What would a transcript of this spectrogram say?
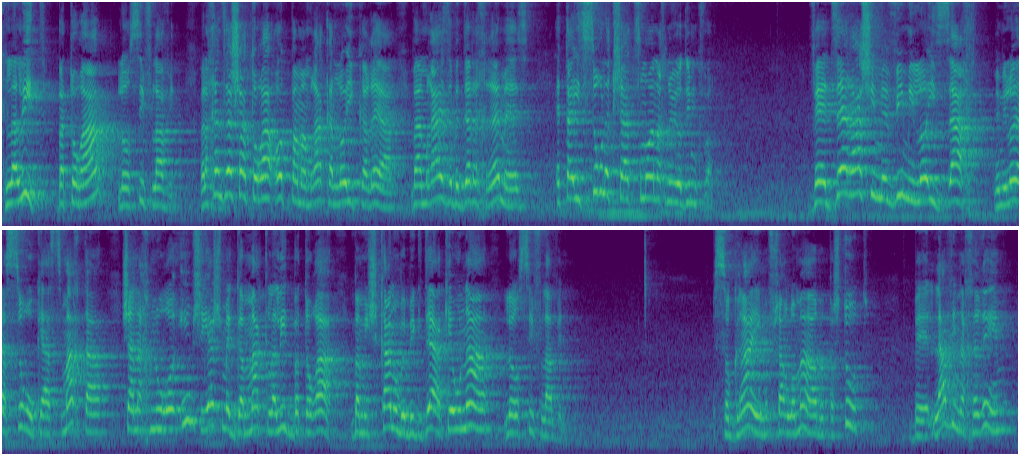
כללית בתורה להוסיף לווין. ולכן זה שהתורה עוד פעם אמרה כאן לא יקרע, ואמרה את זה בדרך רמז, את האיסור לכשעצמו אנחנו יודעים כבר. ואת זה רש"י מביא מלא ייזך ומלא יסורו כאסמכתא, שאנחנו רואים שיש מגמה כללית בתורה, במשכן ובבגדי הכהונה, להוסיף לוין. בסוגריים אפשר לומר בפשטות, בלוין אחרים,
